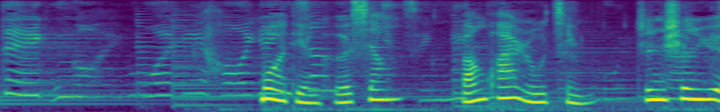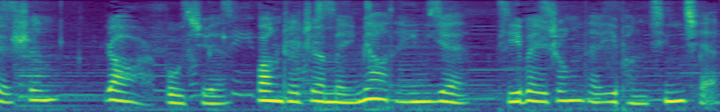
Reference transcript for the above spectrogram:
的爱为何莫点荷香繁花如锦真声月深绕耳不绝望着这美妙的音乐疲惫中的一捧清泉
